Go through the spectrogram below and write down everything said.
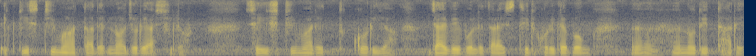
একটি স্টিমার তাদের নজরে আসিল। সেই স্টিমারে করিয়া যাইবে বলে তারা স্থির করিল এবং নদীর ধারে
